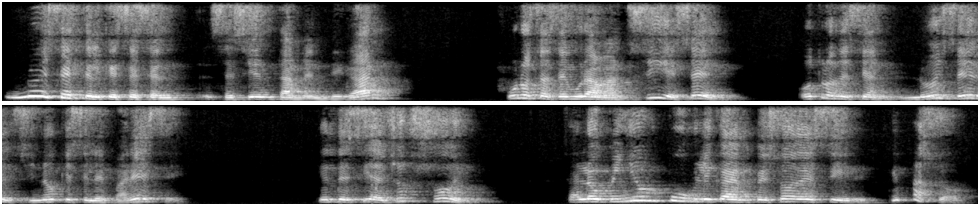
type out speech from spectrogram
¿no es este el que se, sienta a mendigar? Unos aseguraban, sí, es él. Otros decían, no es él, sino que se le parece. Y él decía, yo soy. La opinión pública empezó a decir, ¿qué pasó?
